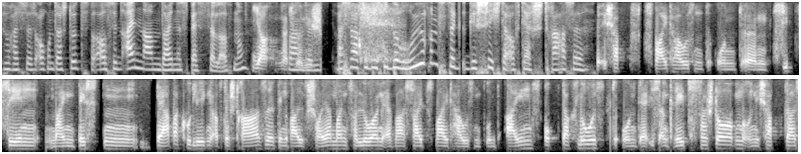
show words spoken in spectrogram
Du hast es auch unterstützt aus den Einnahmen deines Bestsellers, ne? Ja, natürlich. Wahnsinn. Was war für dich die berührendste Geschichte auf der Straße? ich habe 2017 meinen besten Berberkollegen auf der Straße, den Ralf Scheuermann, verloren. Er war seit 2001 obdachlos und er ist an Krebs verstorben und ich habe das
